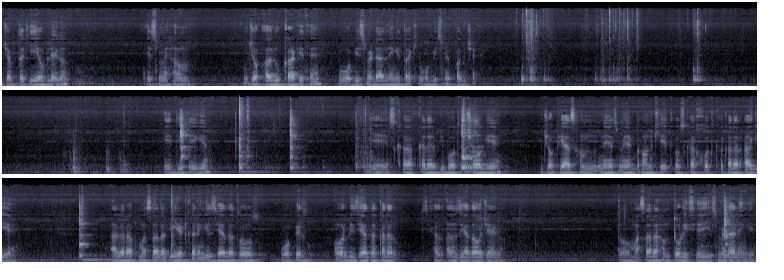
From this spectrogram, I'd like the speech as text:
जब तक ये उबलेगा, इसमें हम जो आलू काटे थे, वो भी इसमें डाल देंगे ताकि वो भी इसमें पक जाए। ये देखिएगा। ये इसका कलर भी बहुत अच्छा हो गया है। जो प्याज हमने इसमें ब्राउन किए थे, उसका ख़ुद का कलर आ गया है। अगर आप मसाला भी ऐड करेंगे ज़्यादा तो वो फिर और भी ज़्यादा कलर ज़्यादा हो जाएगा। तो मसाला हम थोड़ी सी इसमें डालेंगे।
